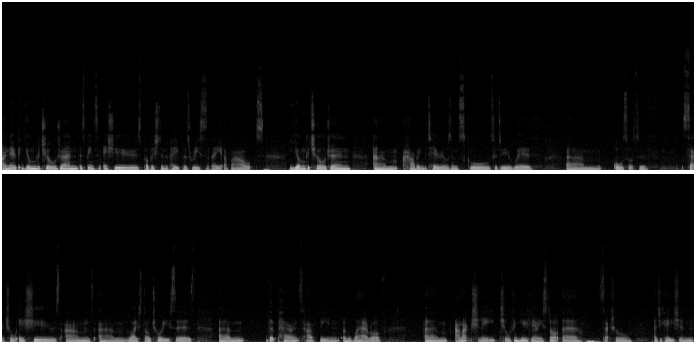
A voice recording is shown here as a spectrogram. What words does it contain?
I know that younger children, there's been some issues published in the papers recently about younger children um, having materials in school to do with um, all sorts of sexual issues and um, lifestyle choices um, that parents have been unaware of. Um, and actually, children usually only start their sexual education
